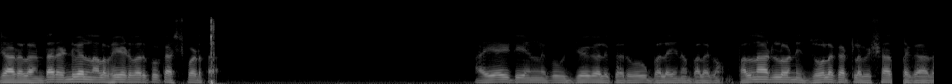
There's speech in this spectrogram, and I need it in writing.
జాడలంట. రెండు వేల నలభై ఏడు వరకు కష్టపడతా. ఐఐటిఎన్లకు ఉద్యోగాలు కరువు బలైన బలగం. పల్నాడులోని జూలకట్ల విషాద గాథ.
